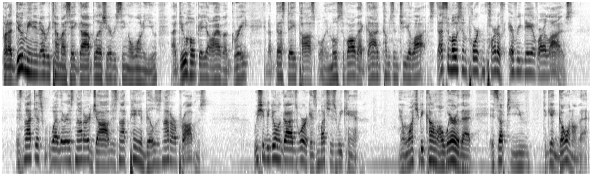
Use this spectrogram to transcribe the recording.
But I do mean it every time I say God bless every single one of you. I do hope that y'all have a great and the best day possible. And most of all, that God comes into your lives. That's the most important part of every day of our lives. It's not just weather, it's not our jobs, it's not paying bills, it's not our problems. We should be doing God's work as much as we can. And once you become aware of that, it's up to you to get going on that.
